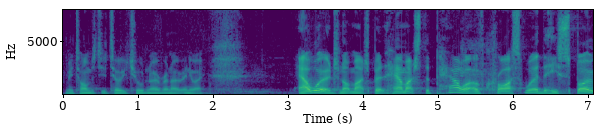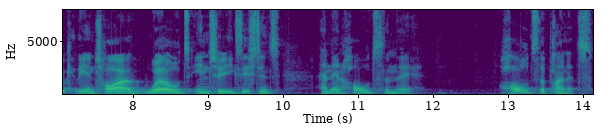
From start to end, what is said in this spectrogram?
How many times do you tell your children over and over? Anyway, our word, not much, but how much the power of Christ's word that he spoke the entire worlds into existence and then holds them there, holds the planets,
